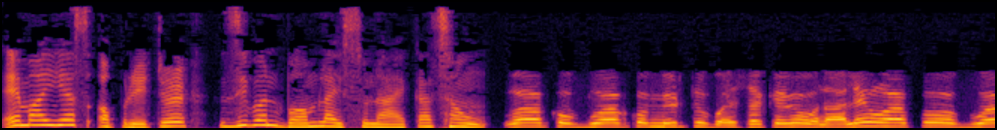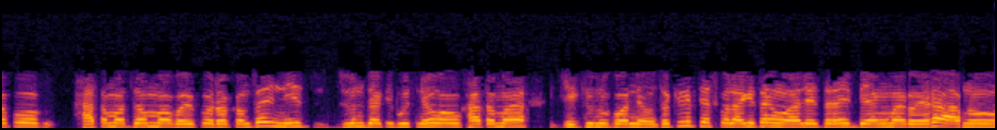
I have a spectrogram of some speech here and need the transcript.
एमआइएस अपरेटर जीवन बमलाई सुनाएका छौं। उहाँको बुवाको मृत्यु भइसकेको हुनाले उहाँको बुवाको खातामा जम्मा भएको रकम चाहिँ निज जुन व्यक्ति बुझ्ने हो उहाँको खातामा झिकिनु पर्ने हुन्छ कि त्यसको लागि चाहिँ उहाँले चाहिँ ब्याङ्कमा गएर आफ्नो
